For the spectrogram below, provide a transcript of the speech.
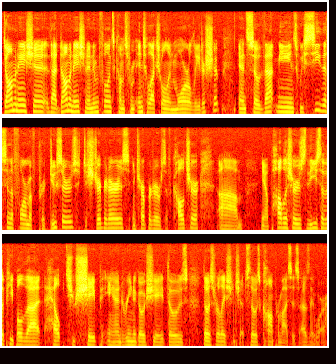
domination, that domination and influence comes from intellectual and moral leadership. And so that means we see this in the form of producers, distributors, interpreters of culture, um, you know, publishers. These are the people that help to shape and renegotiate those those relationships, those compromises, as they were.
